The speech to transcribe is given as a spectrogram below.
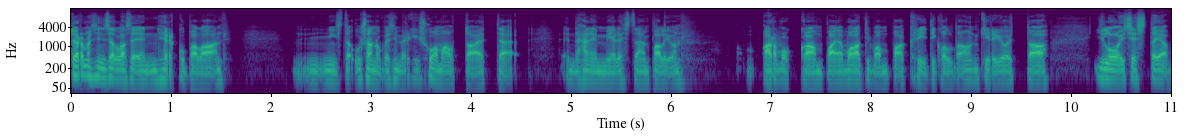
törmäsin sellaiseen herkkupalaan, mistä Usanov esimerkiksi huomauttaa, että hänen mielestään paljon arvokkaampaa ja vaativampaa kriitikolta on kirjoittaa iloisesta ja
